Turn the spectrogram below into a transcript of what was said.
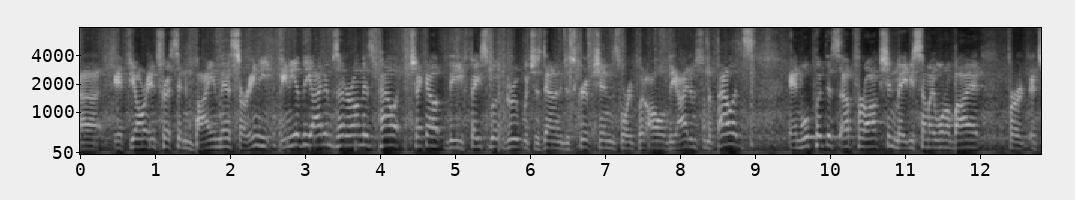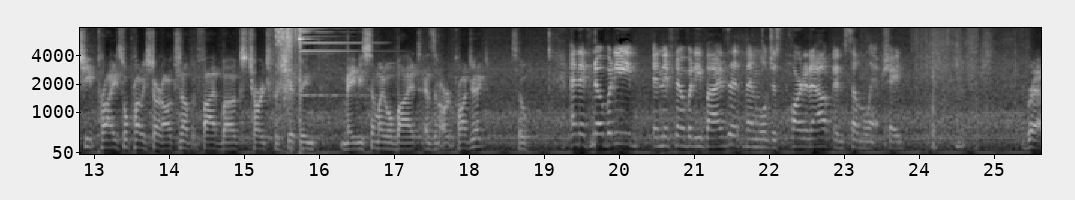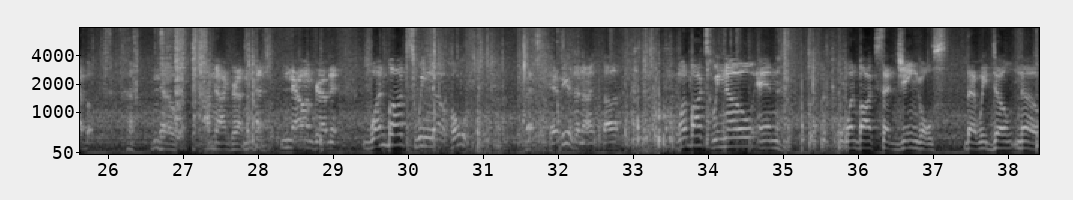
uh, if y'all are interested in buying this or any any of the items that are on this pallet, check out the Facebook group, which is down in the description. It's where we put all of the items from the pallets. And we'll put this up for auction. Maybe somebody want to buy it for a cheap price. We'll probably start auction off at five bucks, charge for shipping. Maybe somebody will buy it as an art project. So And if nobody and if nobody buys it, then we'll just part it out and sell the lampshade. grab. No, I'm not grabbing that. Now I'm grabbing it. One box we know. Holy, that's heavier than I thought. One box we know, and one box that jingles that we don't know.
